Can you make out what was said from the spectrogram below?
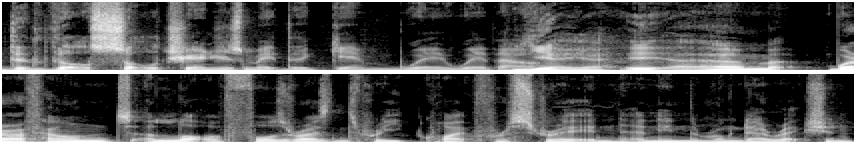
the little subtle changes make the game way way better. Yeah, yeah. It, um, where I found a lot of Forza Horizon 3 quite frustrating and in the wrong direction,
